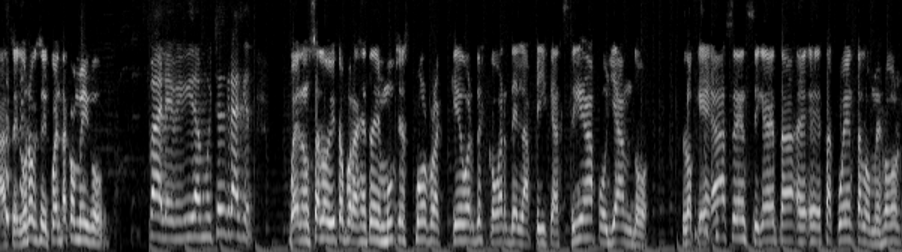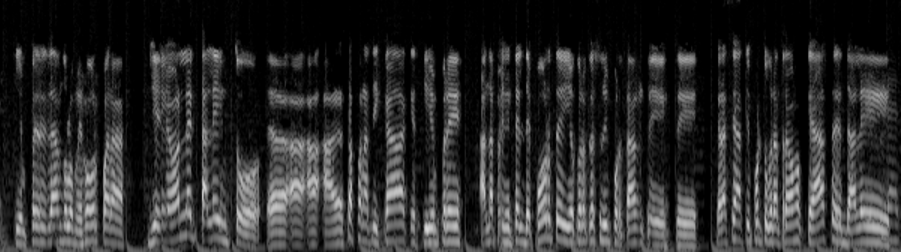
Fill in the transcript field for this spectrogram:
Aseguro que sí, cuenta conmigo. Vale, mi vida, muchas gracias. Bueno, un saludito para la gente de Mux Sport, por aquí Eduardo Escobar de La Pica. Sigan apoyando lo que hacen, sigan esta, eh, esta cuenta, lo mejor, siempre dando lo mejor para llevarle el talento eh, a, a, esta fanaticada que siempre anda pendiente del deporte y yo creo que eso es lo importante. Este, gracias a ti por tu gran trabajo que haces, dale,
